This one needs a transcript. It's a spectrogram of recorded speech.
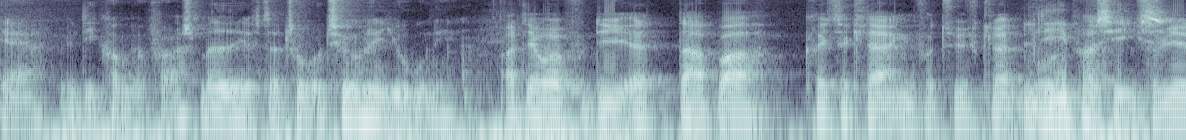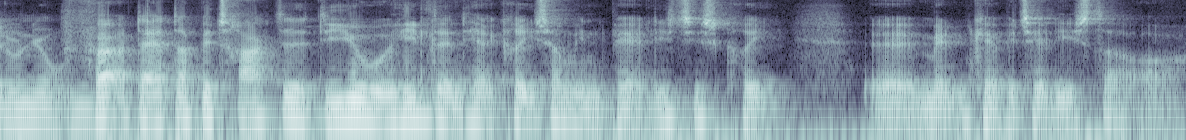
ja, men de kom jo først med efter 22. juni. Og det var fordi, at der var krigserklæringen for Tyskland Lige præcis. Sovjetunionen. Før da, der betragtede de jo hele den her krig som en imperialistisk krig øh, mellem kapitalister og,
